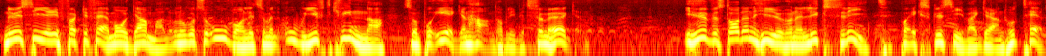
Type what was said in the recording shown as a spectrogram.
Nu är Siri 45 år gammal och något så ovanligt som en ogift kvinna som på egen hand har blivit förmögen. I huvudstaden hyr hon en lyxsvit på exklusiva Grand Hotel.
